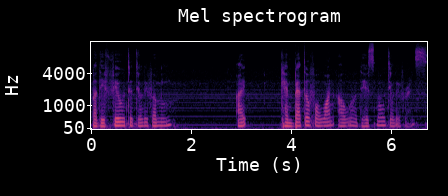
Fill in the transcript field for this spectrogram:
but they failed to deliver me. I can battle for one hour, there's no deliverance.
